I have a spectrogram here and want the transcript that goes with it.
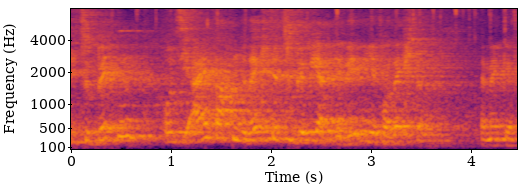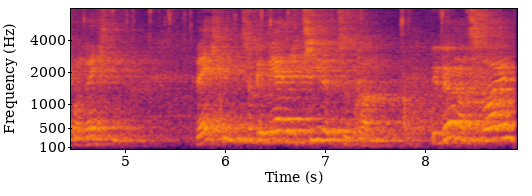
sie zu bitten, uns die einfachen Rechte zu gewähren. Wir reden hier von Rechten. Herr Menke, von Rechten. Rechten zu gewähren, die Tiere zukommen. Wir würden uns freuen,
